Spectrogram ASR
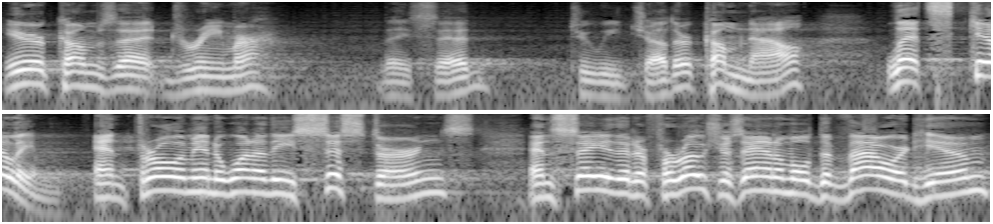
Here comes that dreamer they said to each other, Come now, let's kill him and throw him into one of these cisterns and say that a ferocious animal devoured him.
